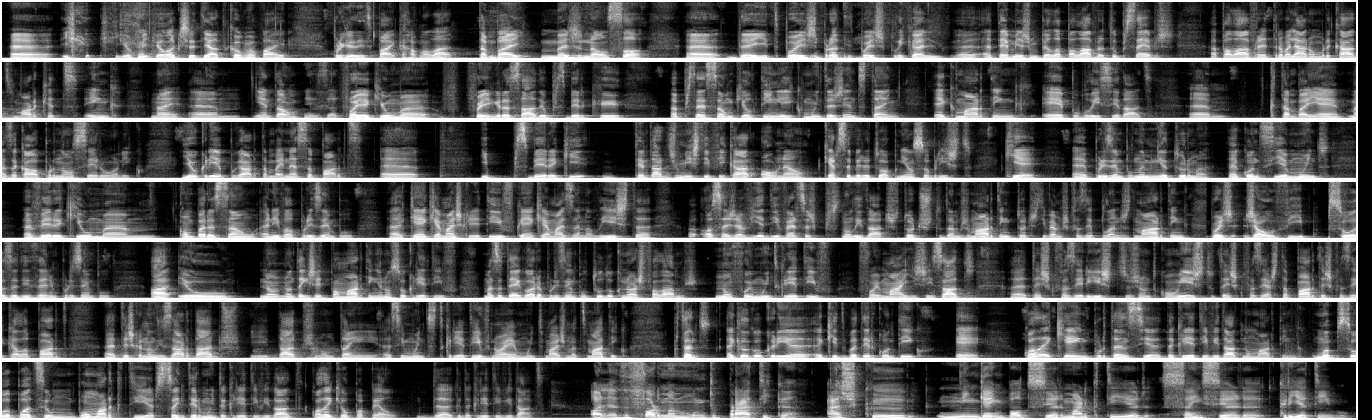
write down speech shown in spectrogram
Uh, e, e, eu fiquei logo chateado com o meu pai porque eu disse: Pai, calma lá, também, mas não só. Uh, daí depois, pronto, e depois expliquei-lhe, uh, até mesmo pela palavra tu percebes. A palavra é trabalhar um mercado, marketing, não é? Um, e então Exatamente. foi aqui uma. Foi engraçado eu perceber que a percepção que ele tinha e que muita gente tem é que marketing é publicidade. Um, que também é, mas acaba por não ser o único. E eu queria pegar também nessa parte uh, e perceber aqui, tentar desmistificar ou não, quero saber a tua opinião sobre isto, que é, uh, por exemplo, na minha turma acontecia muito haver aqui uma um, comparação a nível, por exemplo, uh, quem é que é mais criativo, quem é que é mais analista, ou seja, havia diversas personalidades. Todos estudamos marketing, todos tivemos que fazer planos de marketing. Depois já ouvi pessoas a dizerem, por exemplo, ah, eu não, não tenho jeito para o marketing, eu não sou criativo. Mas até agora, por exemplo, tudo o que nós falamos não foi muito criativo. Foi mais exato. Uh, tens que fazer isto junto com isto, tens que fazer esta parte, tens que fazer aquela parte, uh, tens que analisar dados e dados não têm assim muito de criativo, não é? É muito mais matemático. Portanto, aquilo que eu queria aqui debater contigo é qual é que é a importância da criatividade no marketing? Uma pessoa pode ser um bom marketeer sem ter muita criatividade? Qual é que é o papel da, da criatividade? Olha, de forma muito prática, acho que ninguém pode ser marketeer sem ser criativo.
